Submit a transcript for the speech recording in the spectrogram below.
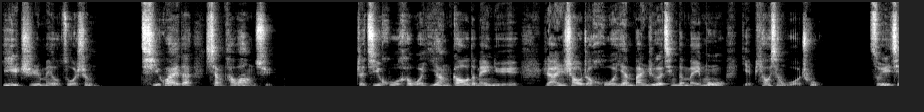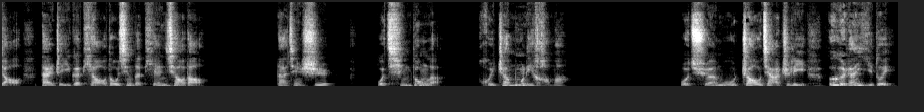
一直没有作声。奇怪的向他望去，这几乎和我一样高的美女，燃烧着火焰般热情的美目也飘向我处，嘴角带着一个挑逗性的甜笑，道：“大剑师，我情动了，回帐幕里好吗？”我全无招架之力，愕然以对。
